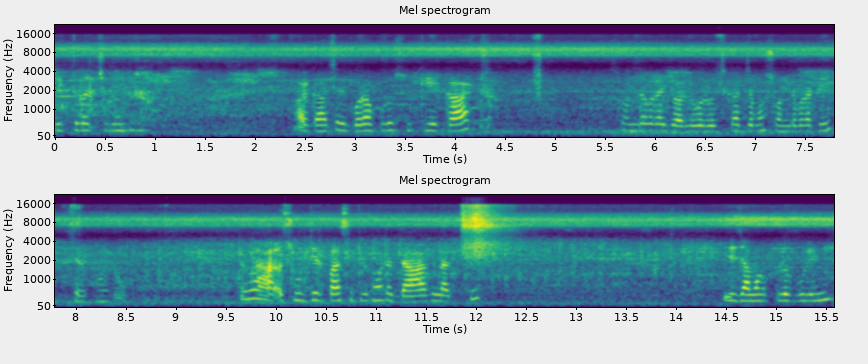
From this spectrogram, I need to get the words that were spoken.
দেখতে পাচ্ছ বন্ধুরা? আর গাছের গোড়া পুরো শুকিয়ে কাঠ। সন্ধ্যাবেলায় জল দেবো রোজকার, যেমন সন্ধ্যাবেলাতেই সেরকম রোদ এবার সূর্যের পাশে কীরকম একটা দাগ লাগছে। যে জামা কাপড়গুলো গুলে নিই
